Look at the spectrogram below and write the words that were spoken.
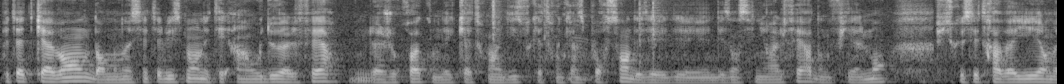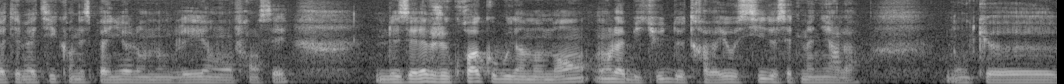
peut-être qu'avant, dans mon ancien établissement, on était un ou deux à le faire. Là, je crois qu'on est 90 ou 95 des, des, enseignants à le faire. Donc finalement, puisque c'est travaillé en mathématiques, en espagnol, en anglais, en français, les élèves, je crois qu'au bout d'un moment, ont l'habitude de travailler aussi de cette manière-là. Donc euh,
